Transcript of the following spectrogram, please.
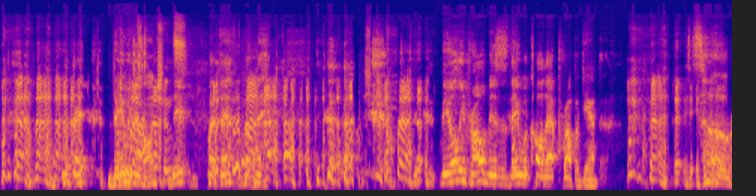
they, they would just conscience. They, but that, but the only problem is, is they would call that propaganda. so,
